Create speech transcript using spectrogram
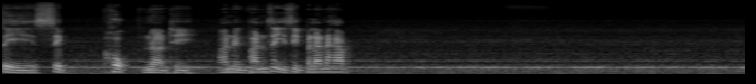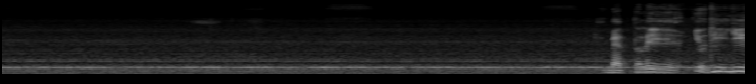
สี่สิบหกนาทีอ่าหนึ่งพันสี่สิบไปแล้วนะครับแบตเตอรี่อยู่ที่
